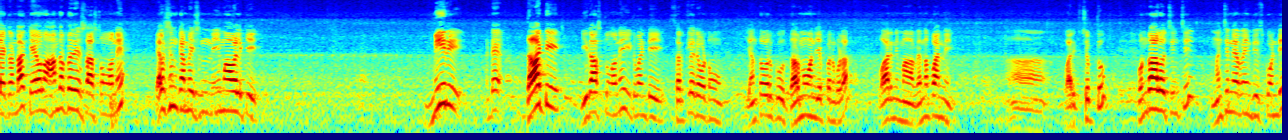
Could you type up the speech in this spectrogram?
లేకుండా కేవలం ఆంధ్రప్రదేశ్ రాష్ట్రంలోనే ఎలక్షన్ కమిషన్ నియమావళికి మీరి అంటే దాటి ఈ రాష్ట్రంలోనే ఇటువంటి సర్క్యులర్ ఇవ్వటం ఎంతవరకు ధర్మం అని చెప్పని కూడా వారిని మా విన్నపాన్ని వారికి చెప్తూ పునరాలోచించి మంచి నిర్ణయం తీసుకోండి.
